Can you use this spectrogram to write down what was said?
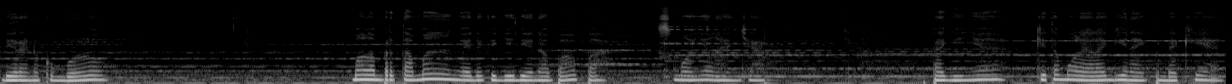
di Ranukumbolo Malam pertama nggak ada kejadian apa-apa, semuanya lancar. Paginya kita mulai lagi naik pendakian.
